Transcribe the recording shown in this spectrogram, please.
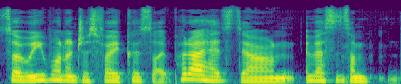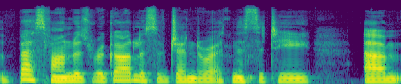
So we want to just focus, like put our heads down, invest in some the best founders, regardless of gender or ethnicity, um,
